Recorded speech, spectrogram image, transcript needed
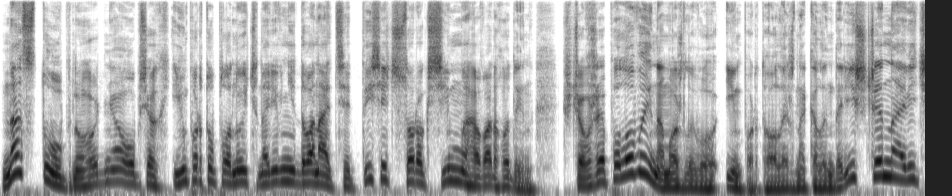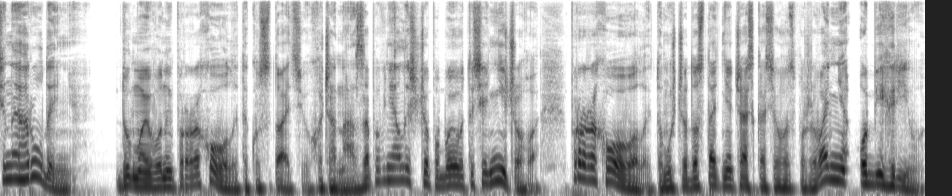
Наступного дня обсяг імпорту планують на рівні 12 тисяч 47 мегаватт годин, що вже половина можливого імпорту, але ж на календарі ще навіть не грудень. Думаю, вони прораховували таку ситуацію, хоча нас запевняли, що побоюватися нічого. Прораховували, тому що достатня частка цього споживання обігрів.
